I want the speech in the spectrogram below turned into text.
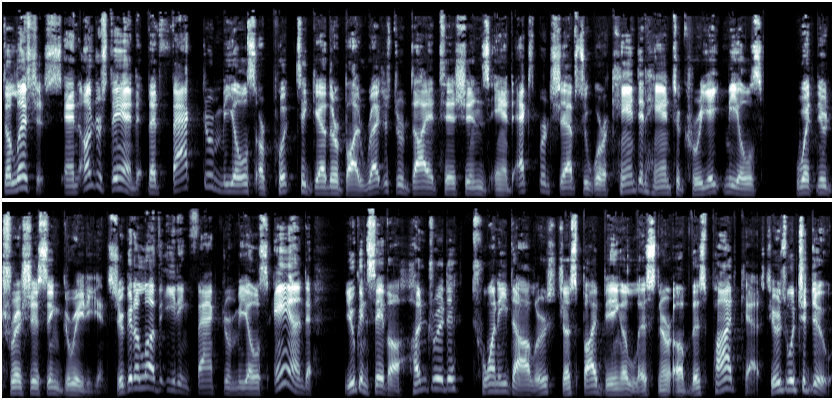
delicious. And understand that Factor meals are put together by registered dietitians and expert chefs who work hand in hand to create meals with nutritious ingredients. You're going to love eating Factor meals, and you can save $120 just by being a listener of this podcast. Here's what you do.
